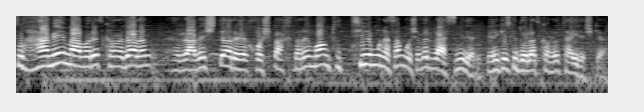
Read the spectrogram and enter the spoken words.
تو همه موارد کانادا الان روش داره خوشبختانه ما هم تو تیممون اصلا مشاور رسمی داریم. یعنی کسی که دولت کانادا تاییدش کرد.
